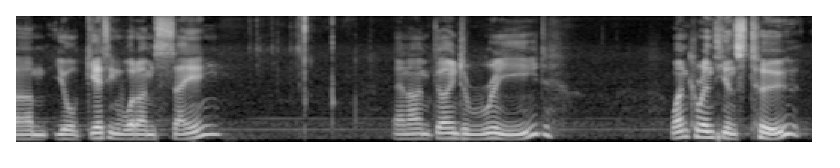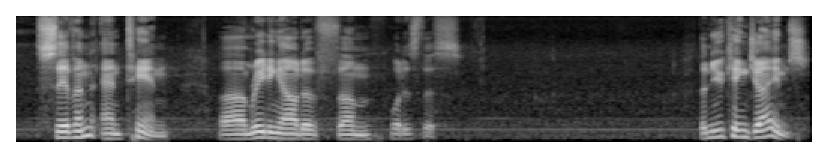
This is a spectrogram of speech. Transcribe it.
um, you're getting what I'm saying. And I'm going to read 1 Corinthians 2 7 and 10. I'm reading out of, um, what is this? The New King James.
